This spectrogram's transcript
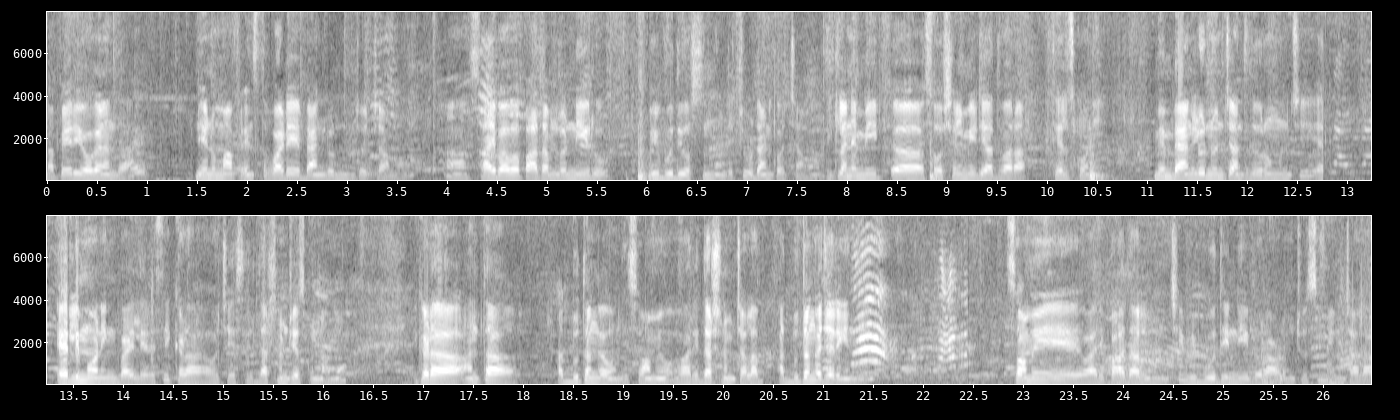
నా పేరు యోగానంద. నేను మా ఫ్రెండ్స్తో పాడి బెంగళూరు నుంచి వచ్చాము. సాయిబాబా పాదంలో నీరు విభూది వస్తుందంటే చూడడానికి వచ్చాము. ఇట్లానే మీ సోషల్ మీడియా ద్వారా తెలుసుకొని మేము బెంగళూరు నుంచి అంత దూరం నుంచి ఎర్లీ మార్నింగ్ బయలుదేరేసి ఇక్కడ వచ్చేసి దర్శనం చేసుకున్నాము. ఇక్కడ అంతా అద్భుతంగా ఉంది. స్వామి వారి దర్శనం చాలా అద్భుతంగా జరిగింది. స్వామి వారి పాదాల నుంచి విభూతి నీళ్ళు రావడం చూసి మేము చాలా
